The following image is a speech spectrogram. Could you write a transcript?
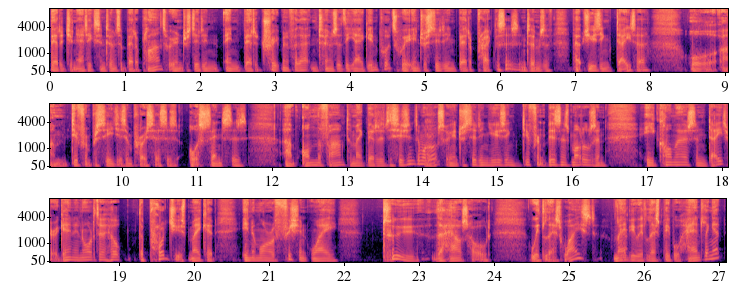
better genetics in terms of better plants. We're interested in in better treatment for that in terms of the ag inputs. We're interested in better practices in terms of perhaps using data or um, different procedures and processes or sensors um, on the farm to make better decisions. And we're mm-hmm. also interested in using different business models and e-commerce and data again in order to help the produce make it in a more efficient way to the household with less waste, maybe yeah. with less people handling it.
